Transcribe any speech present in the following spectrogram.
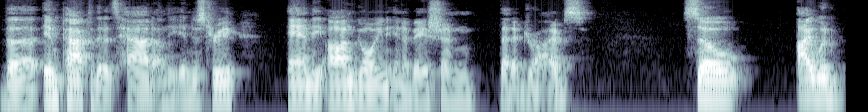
the impact that it's had on the industry, and the ongoing innovation that it drives. So I would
